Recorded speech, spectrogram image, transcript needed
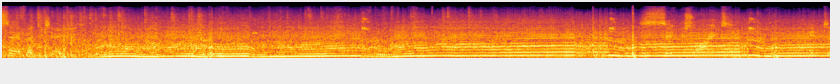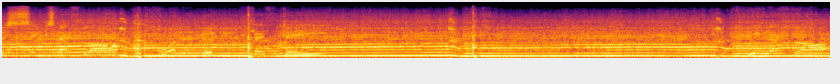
70. Six right, into six left long at 150. Three left long,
